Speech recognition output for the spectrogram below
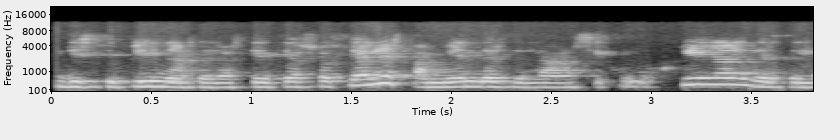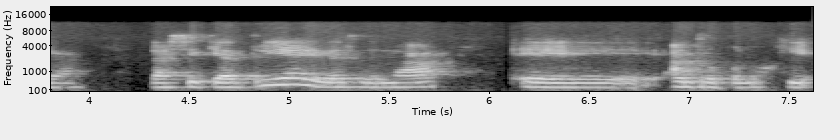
disciplinas de las ciencias sociales, también desde la psicología, desde la, psiquiatría y desde la eh, antropología.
